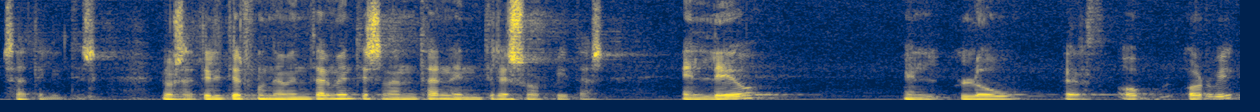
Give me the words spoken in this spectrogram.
satélites. Los satélites fundamentalmente se lanzan en tres órbitas. En LEO, en Low Earth Orbit,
